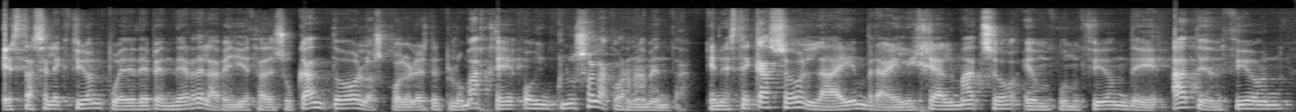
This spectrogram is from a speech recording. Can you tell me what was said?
Esta selección puede depender de la belleza de su canto, los colores del plumaje o incluso la cornamenta. En este caso, la hembra elige al macho en función de atención,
